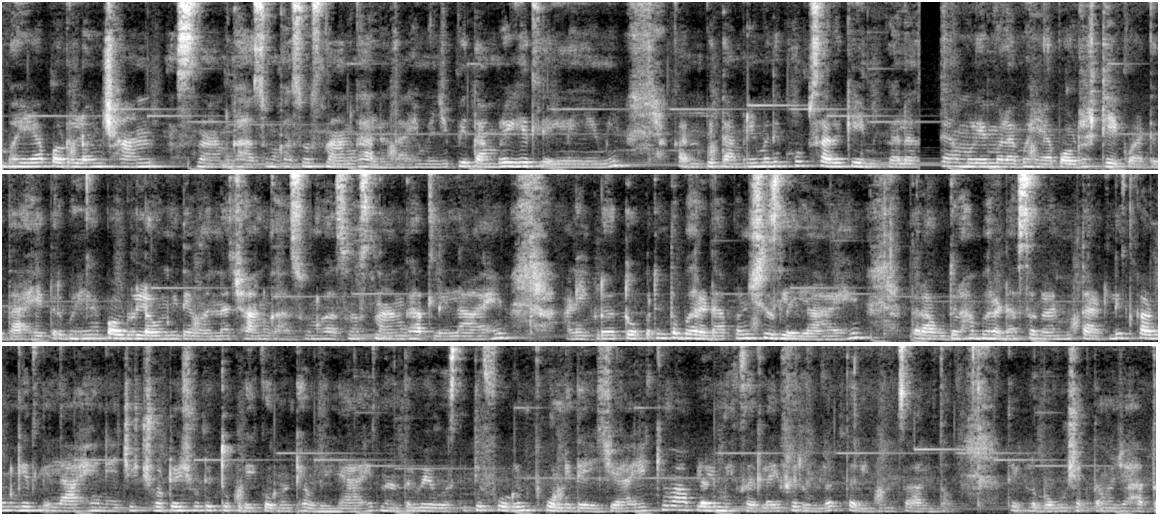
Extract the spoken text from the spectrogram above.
भैया पावडर लावून छान स्नान घासून घासून स्नान घालत आहे. म्हणजे पितांबरी घेतलेली नाही आहे मी. कारण तांबरीमध्ये खूप सारं केमिकल असतं. त्यामुळे मला भैया पावडर ठीक वाटत आहे. तर भैया पावडर लावून मी देवांना छान घासून घासून स्नान घातलेलं आहे. आणि इकडं तोपर्यंत भरडा पण शिजलेला आहे. तर अगोदर हा भरडा सगळा मी ताटलीत काढून घेतलेला आहे आणि याचे छोटे छोटे तुकडे करून ठेवलेले आहेत. नंतर व्यवस्थित ते फोडून फोडणी द्यायची आहे किंवा आपल्याला मिक्सरलाही फिरवलं तरी पण चालतं. ते इकडं बघू शकता माझे हात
